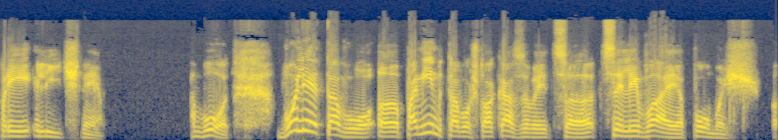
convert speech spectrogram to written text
приличные. Вот. Более того, э, помимо того, что оказывается целевая помощь э,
